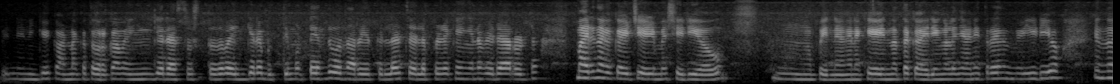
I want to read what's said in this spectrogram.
പിന്നെ എനിക്ക് കണ്ണൊക്കെ തുറക്കാൻ ഭയങ്കര അസ്വസ്ഥത ഭയങ്കര ബുദ്ധിമുട്ട്. എന്തുവെന്ന് അറിയത്തില്ല. ചിലപ്പോഴൊക്കെ ഇങ്ങനെ വരാറുണ്ട്. മരുന്നൊക്കെ കഴിച്ച് കഴിയുമ്പോൾ ശരിയാവും. പിന്നെ അങ്ങനെയൊക്കെ ഇന്നത്തെ കാര്യങ്ങൾ ഞാൻ ഇത്രയും വീഡിയോ ഇന്ന്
